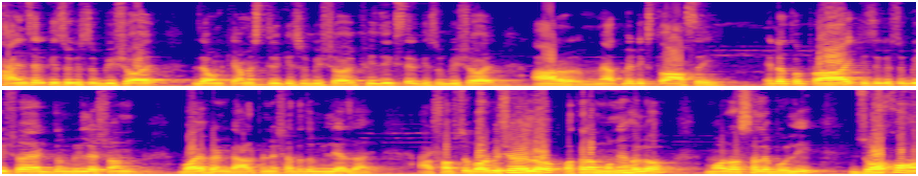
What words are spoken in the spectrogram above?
সায়েন্সের কিছু কিছু বিষয়, যেমন কেমিস্ট্রির কিছু বিষয় ফিজিক্সের কিছু বিষয়, আর ম্যাথমেটিক্স তো আছেই। এটা তো প্রায় কিছু কিছু বিষয় একদম রিলেশন বয়ফ্রেন্ড গার্লফ্রেন্ডের সাথে তো মিলে যায়। আর সবচেয়ে বড় বিষয় হলো, কথাটা মনে হলো মজার সালে বলি, যখন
